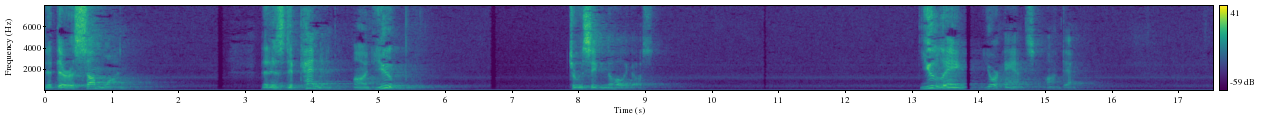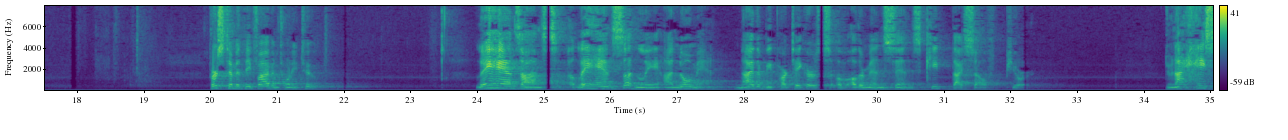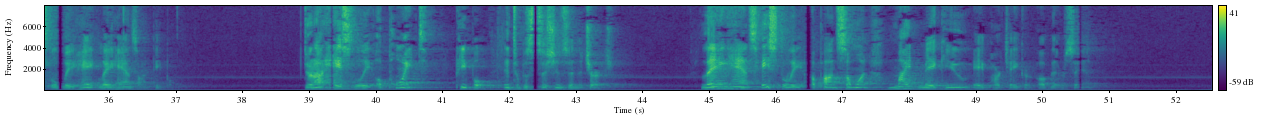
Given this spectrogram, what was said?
that there is someone that is dependent on you to receiving the Holy Ghost? You laying your hands on them. 1 Timothy 5 and 22. Lay hands on uh, lay hands suddenly on no man, neither be partakers of other men's sins. Keep thyself pure. Do not hastily ha- lay hands on people. Do not hastily appoint people into positions in the church. Laying hands hastily upon someone might make you a partaker of their sin.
